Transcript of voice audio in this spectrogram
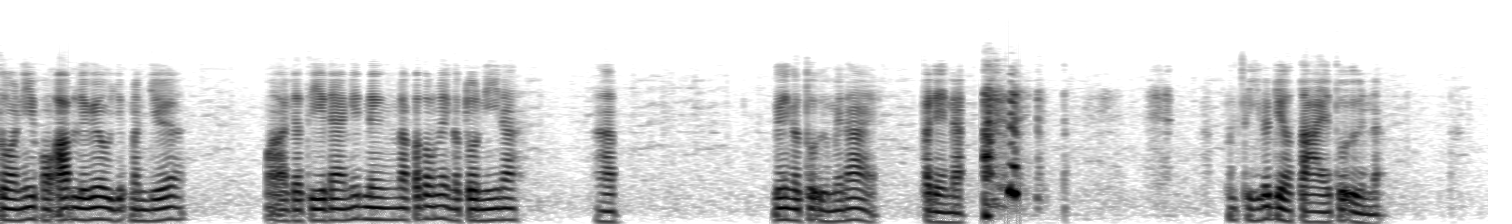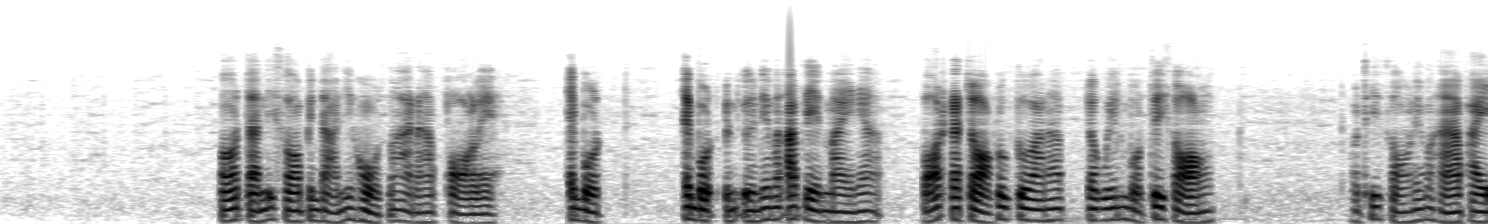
ตัวนี้ผมอัพเลเวลมันเยอะมันอาจจะตีแรงนิดนึง แล้วก็ต้องเล่นกับตัวนี้นะนะครับ เล่นกับตัวอื่นไม่ได้ ประเด็นอะมันตีแล้วเดียวตายตัวอื่นอะบอสด่านที่สองเป็นด่านที่โหดมากนะครับบอกเลย ไอ้บท ไอ้บทอื่นๆที่มันอัปเดตใหม่เนี่ยบอสกระจอกทุกตัวนะครับ ยกเว้นบทที่สองบทที่สองนี่มหาภัย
